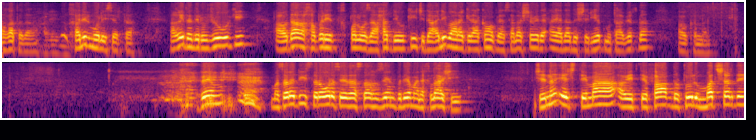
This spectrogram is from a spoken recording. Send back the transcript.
دغه ته ده خلیل مولوی صاحب ته هغه ته د رجوع وکي او دا خبره خپل وضاحت دی وکي چې د علي باره کې دا کومه فیصله شوې ده آیا دا د شریعت مطابق ده او کنه دویم مسله دې سره ورسېده تاسو زین په دې باندې خلاصي چې نه اجتماع او اتفاق د ټول امت شر دی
